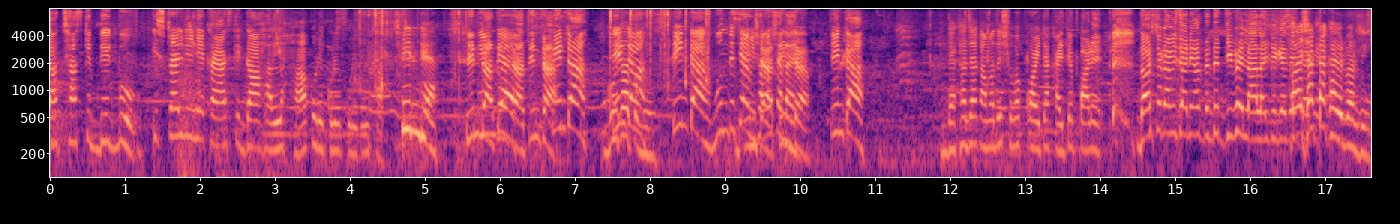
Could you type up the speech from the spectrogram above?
যাচ্ছে আজকে দেখব। স্টাইল নিয়ে নিয়ে খায় আজকে গা হাল হা করে করে করে করে খাচ্ছে। তিনটা। তিনটা তিনটা। তিনটা তিনটা। তিনটা তিনটা গুনতেছি আমি সমস্যা নাই। তিনটা। দেখা যাক আমাদের সবাই কয়টা খাইতে পারে। দর্শক আমি জানি আপনাদের জিভে লাল এসে গেছে। ছয় সাতটা খাইতে পারবি।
